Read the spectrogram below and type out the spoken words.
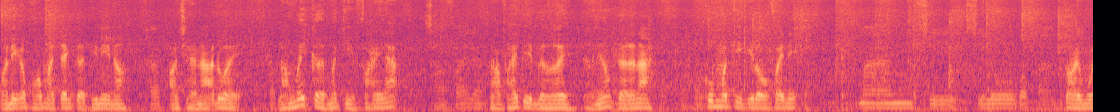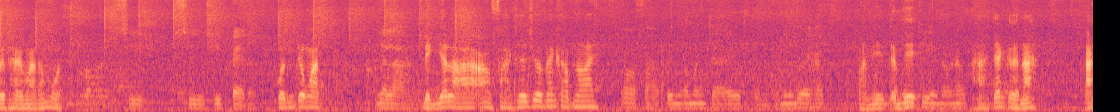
วันนี้ก็พร้อมมาแจ้งเกิดที่นี่เนาะครับเอาชนะด้วยครับเราไม่เกิดมากี่ไฟล์แล้วสามไฟล์แล้วสามไฟล์ติดเลยแต่วันนี้ต้องเกิดแล้วนะครับผมคุมมากี่กิโลไฟล์นี้ประมาณสี่สี่โลกว่าๆต่อยมวยไทยมาทั้งหมดสี่ สี่สี่แปดครับคนจังหวัดยะลาเด็กยะลาเอาฝากเชิญชวนแฟนคลับหน่อยก็ฝากเป็นกำลังใจให้ผมคนนี้ด้วยครับวันนี้เต็มที่ที่นะครับอ่าแจ้งเกิดนะอะ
